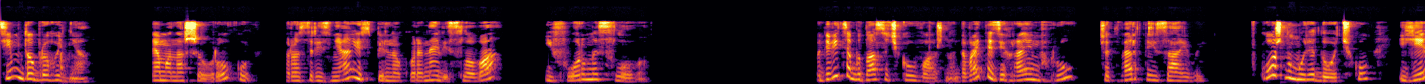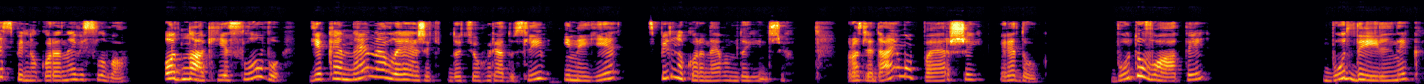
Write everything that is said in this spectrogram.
Всім доброго дня! Тема нашого уроку розрізняю спільнокореневі слова і форми слова. Подивіться, будь ласка, уважно. Давайте зіграємо в гру четвертий зайвий. В кожному рядочку є спільнокореневі слова. Однак є слово, яке не належить до цього ряду слів і не є спільнокореневим до інших. Розглядаємо перший рядок. Будувати, будильник,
